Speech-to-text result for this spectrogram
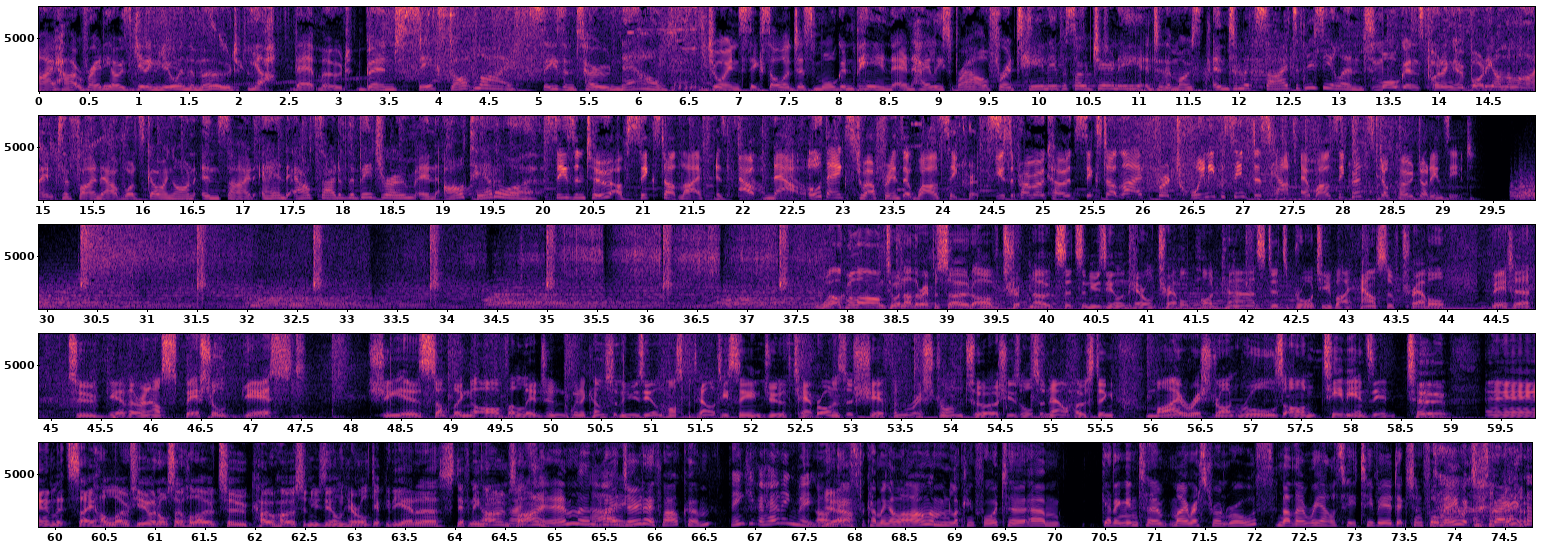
iHeartRadio's getting you in the mood. Yeah, that mood. Binge Sex.life, Season 2 now. Join sexologist Morgan Penn and Hayley Sproull for a 10 episode journey into the most intimate sides of New Zealand. Morgan's putting her body on the line to find out what's going on inside and outside of the bedroom in Aotearoa. Season 2 of Sex.life is out now. All thanks to our friends at Wild Secrets. Use the promo code Sex.life for a 20% discount at wildsecrets.co.nz. Welcome along to another episode of Trip Notes. It's a New Zealand Herald travel podcast. It's brought to you by House of Travel, Better Together. And our special guest, she is something of a legend when it comes to the New Zealand hospitality scene. Judith Tabron is a chef and restaurateur. She's also now hosting My Restaurant Rules on TVNZ2. And let's say hello to you, and also hello to co-host and New Zealand Herald deputy editor Stephanie Holmes. Hi, Hi. Tim, and hi. Hi. Judith. Welcome. Thank you for having me. Oh, Yeah. Thanks for coming along. I'm looking forward to um, getting into my restaurant rules. Another reality TV addiction for me, which is great.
